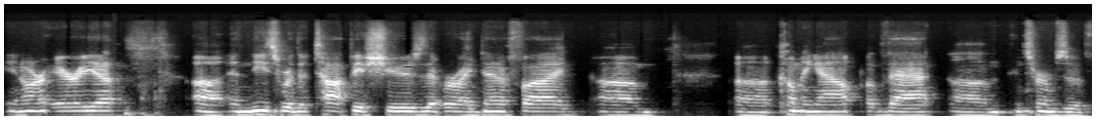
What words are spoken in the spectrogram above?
in our area, uh, and these were the top issues that were identified um, uh, coming out of that um, in terms of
